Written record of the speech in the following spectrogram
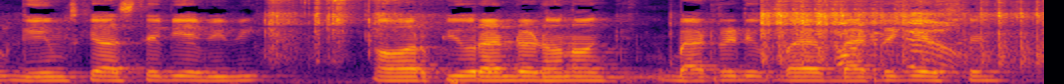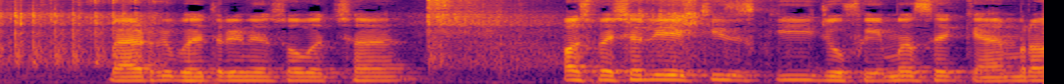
गेम्स के वास्ते भी अभी भी। और प्योर एंड्रॉयड होना बैटरी बैटरी के उससे बैटरी बेहतरीन है, सब अच्छा है। और स्पेशली एक चीज़ इसकी जो फ़ेमस है camera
